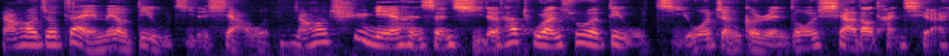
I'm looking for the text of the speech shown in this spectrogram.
然后就再也没有第五集的下文。然后去年很神奇的，他突然出了第五集，我整个人都吓到弹起来，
